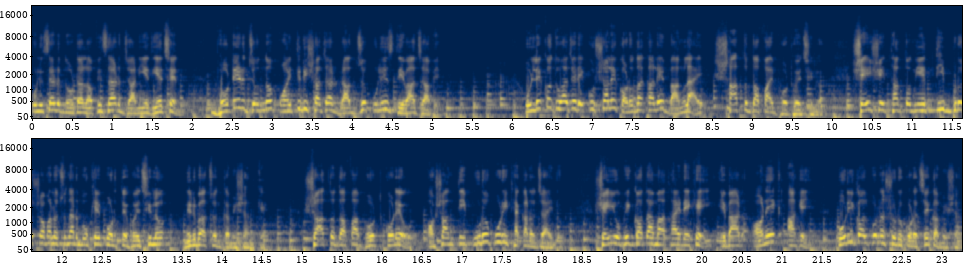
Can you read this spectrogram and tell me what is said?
পুলিশের নোডাল অফিসার জানিয়ে দিয়েছেন, ভোটের জন্য পঁয়ত্রিশ হাজার রাজ্য পুলিশ দেওয়া যাবে। উল্লেখ্য দু হাজার একুশ সালে করোনাকালে বাংলায় সাত দফায় ভোট হয়েছিল। সেই সিদ্ধান্ত নিয়ে তীব্র সমালোচনার মুখে পড়তে হয়েছিল নির্বাচন কমিশনকে। সাত দফা ভোট করেও অশান্তি পুরোপুরি ঠেকানো যায়নি। সেই অভিজ্ঞতা মাথায় রেখেই এবার অনেক আগেই পরিকল্পনা শুরু করেছে কমিশন।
